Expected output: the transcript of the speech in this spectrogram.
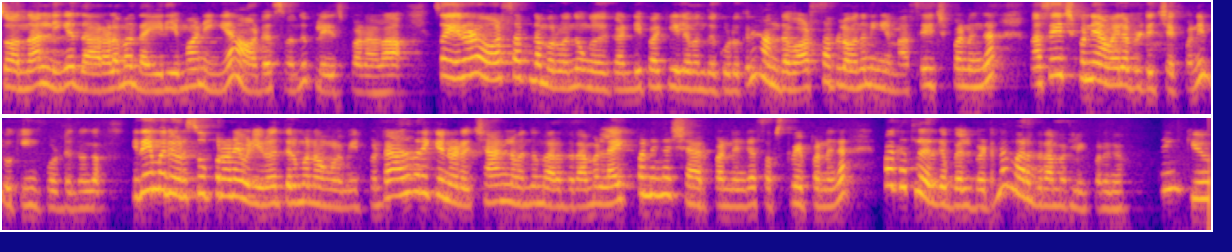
ஸோ அதனால் நீங்கள் தாராளமாக தைரியமாக நீங்கள் ஆர்டர்ஸ் வந்து பிளேஸ் பண்ணலாம். ஸோ என்னோட வாட்ஸ்அப் நம்பர் வந்து உங்களுக்கு கண்டிப்பாக கீழே வந்து கொடுக்குறேன். அந்த வாட்ஸ்அப்பில் வந்து நீங்கள் மெசேஜ் பண்ணுங்க. மெசேஜ் பண்ணி அவைலபிலிட்டி செக் பண்ணி புக்கிங் போட்டுக்கோங்க. இதே மாதிரி ஒரு சூப்பரான வீடியோவில் திரும்ப நான் உங்களை மீட் பண்ணுறேன் அது வரைக்கும் என்னோட சேனலை வந்து மறந்துடாமல் லைக் பண்ணுங்க ஷேர் பண்ணுங்க சப்ஸ்கிரைப் பண்ணுங்க. பக்கத்தில் இருக்க பெல் பட்டனை மறந்துடாமல் கிளிக் பண்ணுங்க. தேங்க்யூ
